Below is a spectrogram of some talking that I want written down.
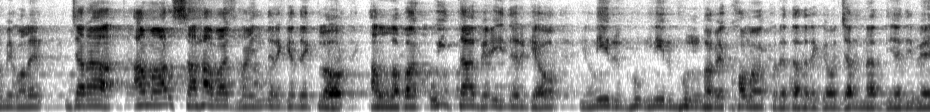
নবী বলেন, যারা আমার সাহাবা আজমাইনদেরকে দেখল, আল্লাহ পাক ওই তাবেঈদেরকেও নির্ভুল নির্ভুল ভাবে ক্ষমা করে তাদেরকেও জান্নাত দিয়ে দিবে।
